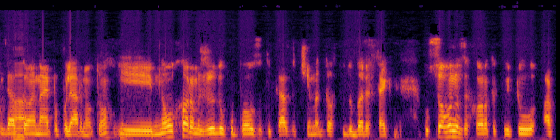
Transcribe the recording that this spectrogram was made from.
Да, а... то е най-популярното. И много хора, между другото, го ползват и казват, че имат доста добър ефект. Особено за хората, които ако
